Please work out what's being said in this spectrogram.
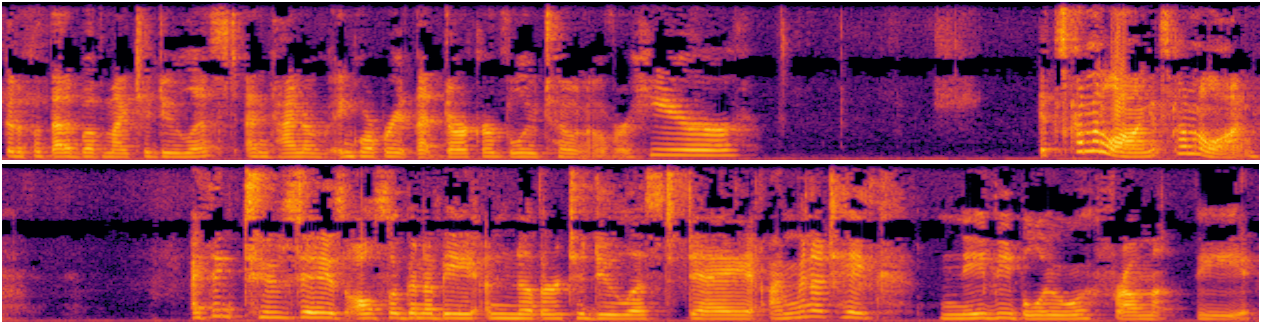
Gonna put that above my to-do list and kind of incorporate that darker blue tone over here. It's coming along, it's coming along. I think Tuesday is also gonna be another to-do list day. I'm gonna take navy blue from the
